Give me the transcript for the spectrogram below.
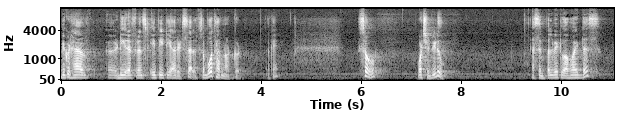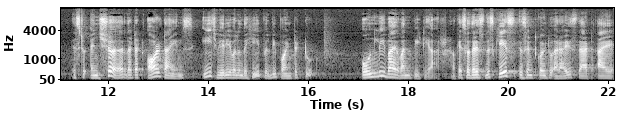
we could have uh, dereferenced APTR itself so both are not good okay. So what should we do? A simple way to avoid this is to ensure that at all times each variable in the heap will be pointed to only by one PTR. Okay. So there is this case is not going to arise that I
